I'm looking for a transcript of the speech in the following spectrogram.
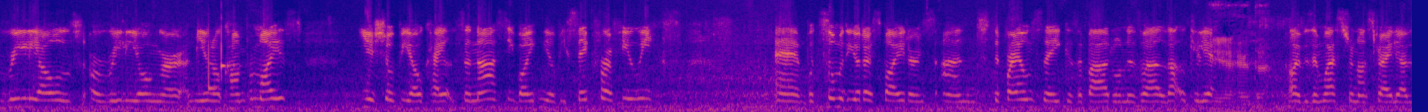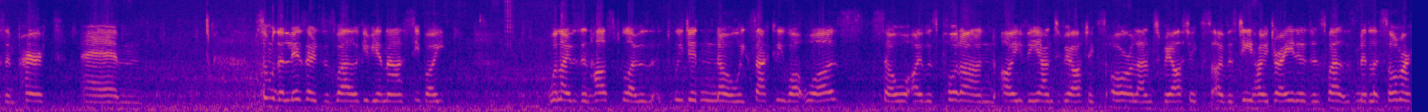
really old or really young or immunocompromised, you should be okay. It's a nasty bite and you'll be sick for a few weeks. Um, but some of the other spiders and the brown snake is a bad one as well. That'll kill you. Yeah, I heard that. I was in Western Australia. I was in Perth. Um, some of the lizards as well give you a nasty bite. When I was in hospital, I was we didn't know exactly what was, so I was put on IV antibiotics, oral antibiotics. I was dehydrated as well. It was middle of summer,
